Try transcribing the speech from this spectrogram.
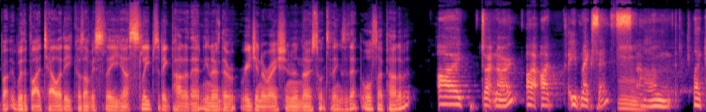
with vitality? Because obviously, uh, sleep's a big part of that. You know, the regeneration and those sorts of things. Is that also part of it? I don't know. I, I it makes sense. Mm. Um, like,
